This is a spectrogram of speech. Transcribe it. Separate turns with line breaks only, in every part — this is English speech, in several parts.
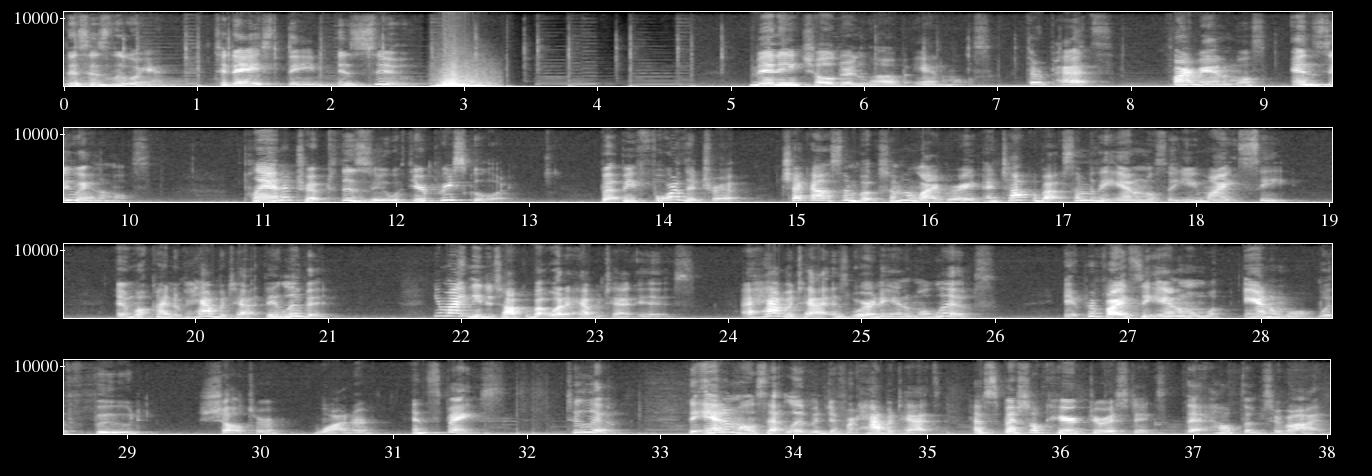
this is Luann. Today's theme is zoo. Many children love animals, their pets, farm animals, and zoo animals. Plan a trip to the zoo with your preschooler. But before the trip, check out some books from the library and talk about some of the animals that you might see and what kind of habitat they live in. You might need to talk about what a habitat is. A habitat is where an animal lives. It provides the animal, animal with food, shelter, water, and space to live. The animals that live in different habitats have special characteristics that help them survive.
